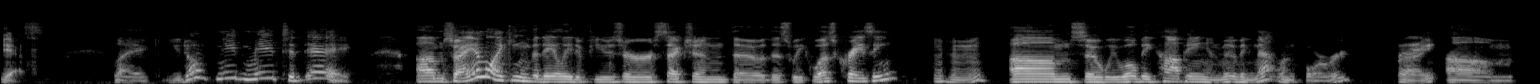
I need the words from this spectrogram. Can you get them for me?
Yes. like you don't need me today um so i am liking the daily diffuser section though this week was crazy Mm-hmm. um so we will be copying and moving that one forward Right. um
